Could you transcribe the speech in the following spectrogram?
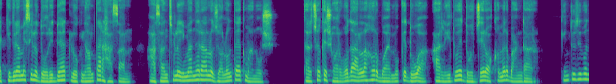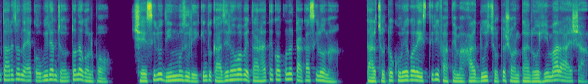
একটি গ্রামে ছিল দরিদ্র এক লোক নাম তার হাসান। হাসান ছিল ইমানের আলো জ্বলন্ত এক মানুষ। তার চোখে সর্বদা আল্লাহর ভয়, মুখে দোয়া আর হৃদয়ে ধৈর্যের অক্ষমের ভাণ্ডার। কিন্তু জীবন তার জন্য এক অবিরাম যন্ত্রণা গল্প। সে ছিল দিনমজুরি, কিন্তু কাজের অভাবে তার হাতে কখনো টাকা ছিল না। তার ছোট কুড়ে ঘরে স্ত্রী ফাতেমা আর দুই ছোট সন্তান রহিম আর আয়েশা।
